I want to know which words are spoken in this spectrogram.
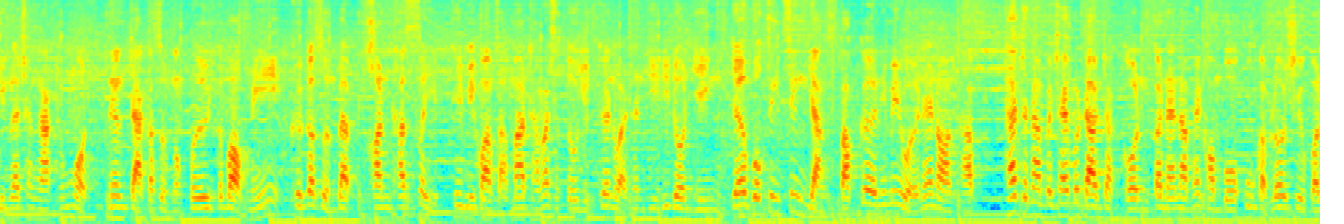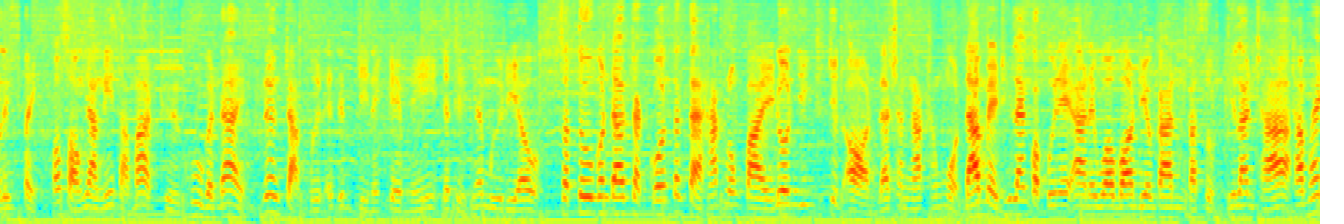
ยิงและชะงักทั้งหมด เนื่องจากกระสุนของปืนกระบอกนี้คือกระสุนแบบคอนคัสซีฟที่มีความสามารถทำให้ศัตรูหยุดเคลื่อนไหวทันทีที่โดนยิง เจอพวกซิ่งๆอย่างสต็อกเกอร์นี่ไม่เหวอแน่นอนครับ ถ้าจะนำไปใช้บนดาวจักรกล ก็แนะนำให้คอมโบคู่กับโลชิลบอลิสติก เพราะ 2 อย่างนี้สามารถถือคู่กันได้ เนื่องจากปืน SMG ในเกมนี้จะถือแค่มือเดียว ศัตรูบนดาวจักรกลตั้งแต่ฮักลงไป โดนยิงที่จุดอ่อนและชะงงักทั้งหมด ดาเมจที่แรงกว่าปืน AR ในวอลบอลเดียวกัน กระสุนที่ลั่นช้าทำให้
